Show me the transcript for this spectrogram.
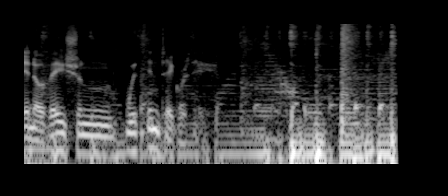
Innovation with integrity. Thank you.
